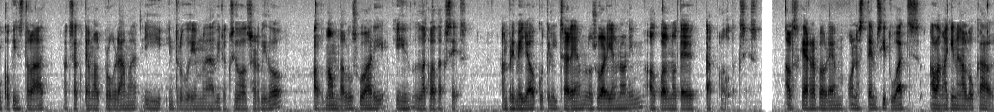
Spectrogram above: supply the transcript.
Un cop instal·lat, executem el programa i introduïm la direcció del servidor, el nom de l'usuari i la clau d'accés. En primer lloc utilitzarem l'usuari anònim, el qual no té cap clau d'accés. A l'esquerra veurem on estem situats a la màquina local,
